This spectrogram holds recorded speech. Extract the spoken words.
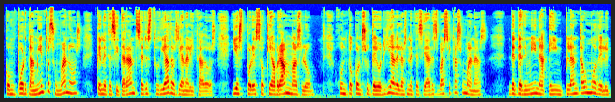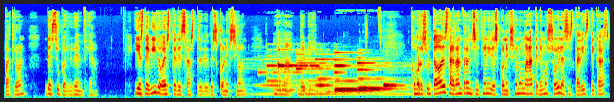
comportamientos humanos que necesitarán ser estudiados y analizados, y es por eso que Abraham Maslow, junto con su teoría de las necesidades básicas humanas, determina e implanta un modelo y patrón de supervivencia. Y es debido a este desastre de desconexión mamá-bebé. Como resultado de esta gran transición y desconexión humana tenemos hoy las estadísticas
